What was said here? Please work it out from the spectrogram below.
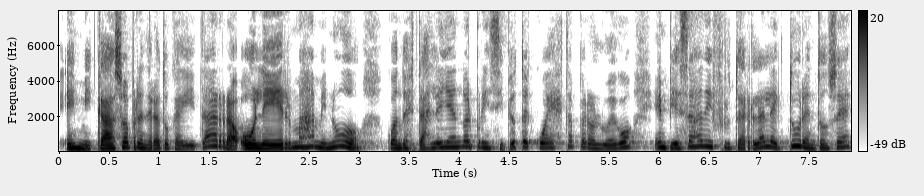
en mi caso, aprender a tocar guitarra o leer más a menudo. Cuando estás leyendo al principio te cuesta, pero luego empiezas a disfrutar la lectura, entonces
